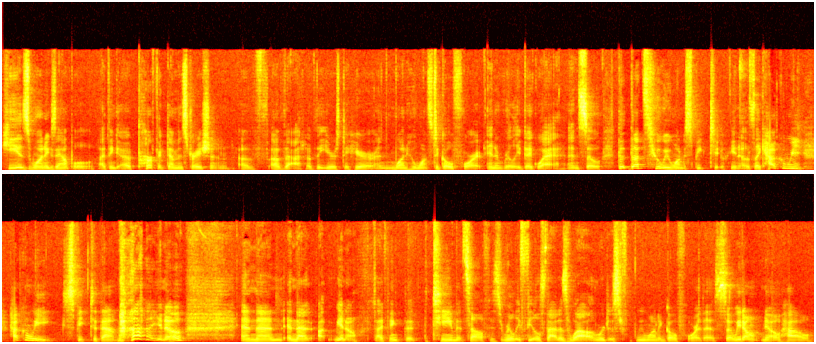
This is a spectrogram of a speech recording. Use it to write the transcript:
he is one example, I think, a perfect demonstration of, of that, of the ears to hear, and one who wants to go for it in a really big way. And so th- that's who we want to speak to. You know, it's like how can we how can we speak to them? you know, and then and that uh, you know, I think that the team itself is really feels that as well, and we're just we want to go for this. So we don't know how.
